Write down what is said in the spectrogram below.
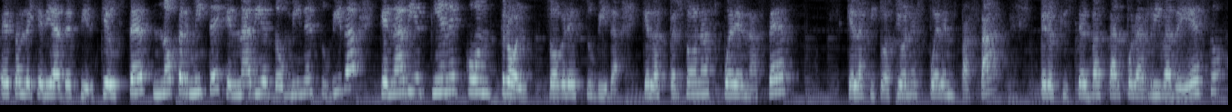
eso le quería decir, que usted no permite que nadie domine su vida, que nadie tiene control sobre su vida, que las personas pueden hacer que las situaciones pueden pasar, pero que usted va a estar por arriba de eso,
